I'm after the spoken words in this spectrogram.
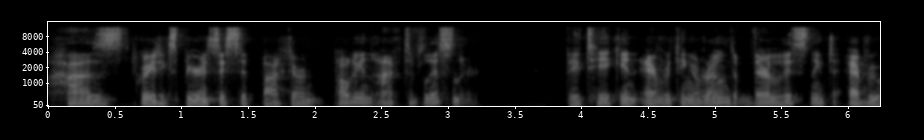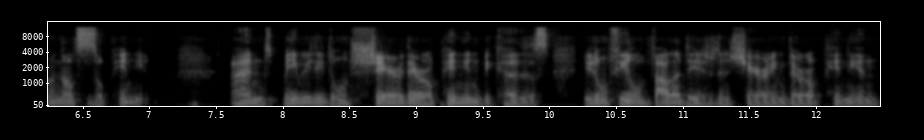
has great experience. They sit back there, probably an active listener. They take in everything around them. They're listening to everyone else's opinion. And maybe they don't share their opinion because they don't feel validated in sharing their opinion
